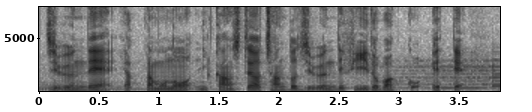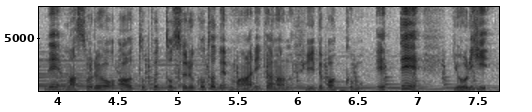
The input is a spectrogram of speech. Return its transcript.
自分でやったものに関してはちゃんと自分でフィードバックを得てで、まあ、それをアウトプットすることで周りからのフィードバックも得てより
